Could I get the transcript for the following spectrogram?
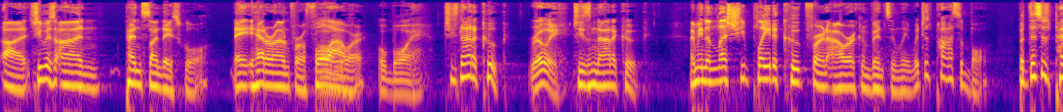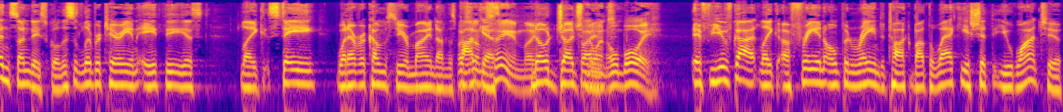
uh, she was on Penn Sunday School. They had her on for a full Oh. hour. Oh boy, She's not a kook. really? She's not a kook. I mean, unless she played a kook for an hour convincingly, which is possible. But this is Penn Sunday School. This is libertarian, atheist, like, stay whatever comes to your mind on this That's podcast. what I'm saying. Like, no so judgment. I went, oh boy. if you've got like a free and open reign to talk about the wackiest shit that you want to,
